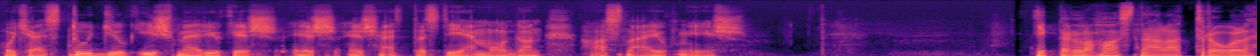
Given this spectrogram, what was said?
Hogyha ezt tudjuk, ismerjük, és, és, és ezt, ezt ilyen módon használjuk mi is. Éppen a használatról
